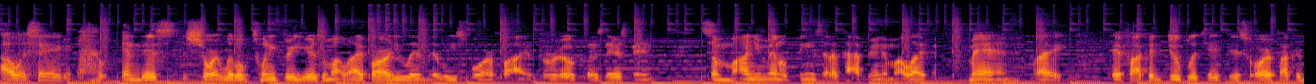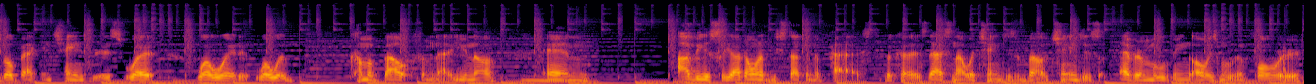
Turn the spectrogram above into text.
I would say in this short little 23 years of my life, I already lived at least four or five for real, because there's been some monumental things that have happened in my life. Man, like if I could duplicate this or if I could go back and change this, what what would what would come about from that, you know? And obviously I don't want to be stuck in the past because that's not what change is about. Change is ever moving, always moving forward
